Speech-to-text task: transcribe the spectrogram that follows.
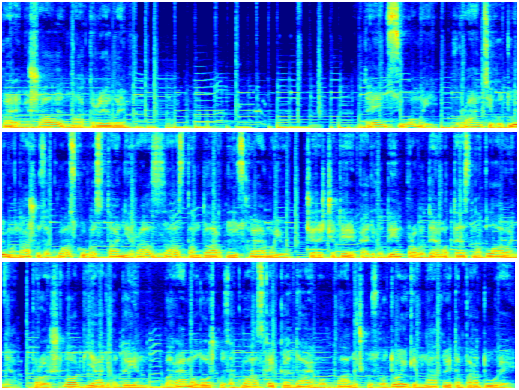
Перемішали, накрили. День сьомий. Вранці годуємо нашу закваску в останній раз за стандартною схемою. Через 4-5 годин проведемо тест на плавання. Пройшло 5 годин. Беремо ложку закваски, кидаємо в баночку з водою кімнатної температури.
